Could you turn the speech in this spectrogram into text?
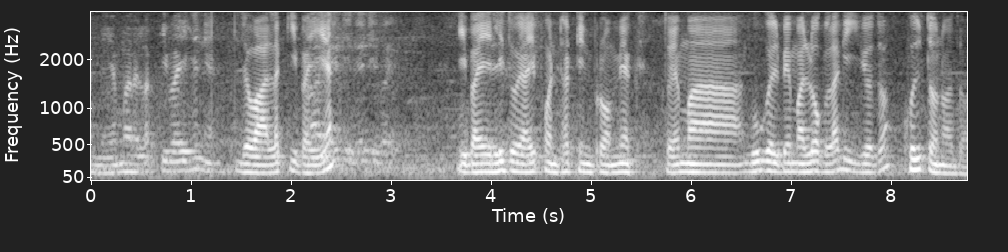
અને અમારે લક્કીભાઈ છે ને જો આ લક્કીભાઈ હે. એ ભાઈએ લીધો આઈફોન થર્ટીન પ્રો મેક્સ તો એમાં ગૂગલ પેમાં લોક લાગી ગયો હતો ખુલતો નહોતો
